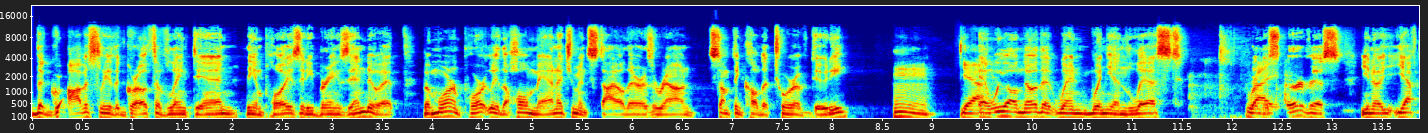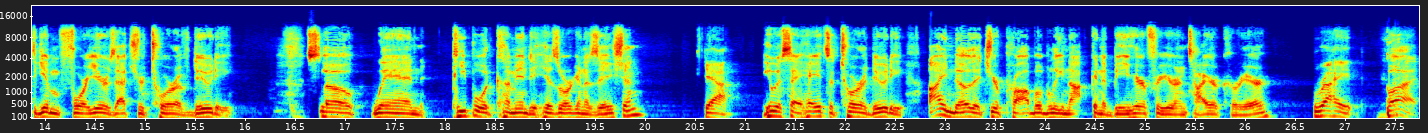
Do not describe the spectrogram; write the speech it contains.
the obviously the growth of LinkedIn, the employees that he brings into it, but more importantly, the whole management style there is around something called a tour of duty. Hmm. Yeah, and we all know that when when you enlist right service, you know you have to give them four years. That's your tour of duty. So when people would come into his organization, yeah, he would say, "Hey, it's a tour of duty. I know that you're probably not going to be here for your entire career, right? But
